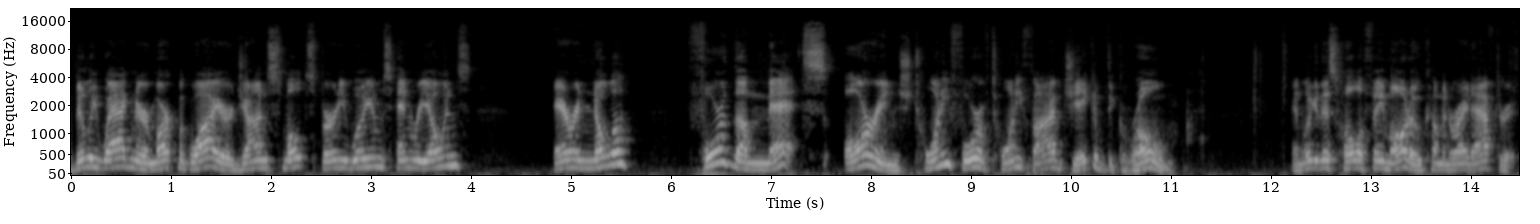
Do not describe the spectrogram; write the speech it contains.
Billy Wagner, Mark McGwire, John Smoltz, Bernie Williams, Henry Owens, Aaron Nola. For the Mets, orange, 24 of 25, Jacob DeGrom. And look at this Hall of Fame auto coming right after it.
